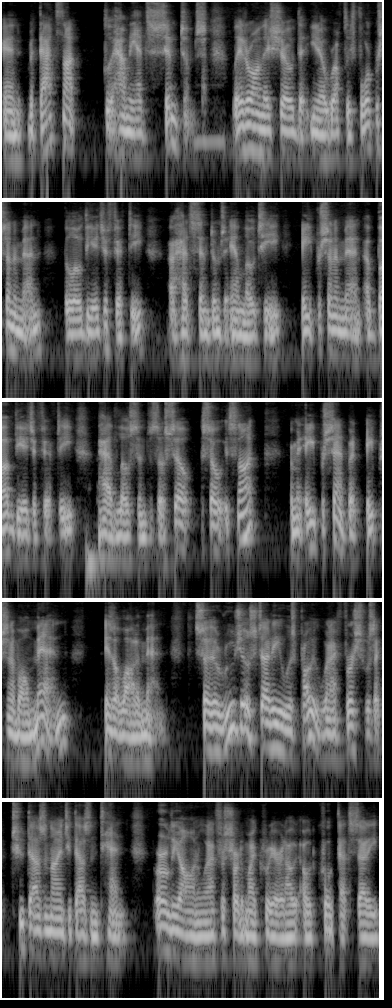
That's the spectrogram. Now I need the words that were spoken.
And, but that's not how many had symptoms. Later on, they showed that, you know, roughly 4% of men below the age of 50 uh, had symptoms and low T. 8% of men above the age of 50 had low symptoms. So, so, so it's not, I mean, 8%, but 8% of all men is a lot of men. So the Araujo study was probably when I first was like 2009, 2010, early on when I first started my career. And I, I would quote that study.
